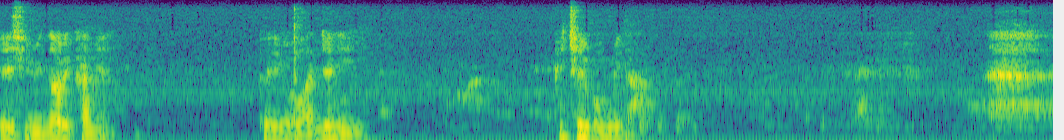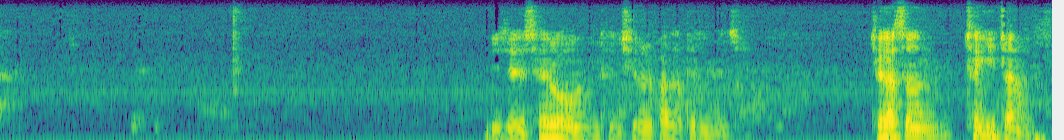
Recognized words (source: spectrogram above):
열심히 노력하면, 그리고 완전히 빛을 봅니다. 이제 새로운 현실을 받아들이면서 제가 쓴 책이 있잖아요.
